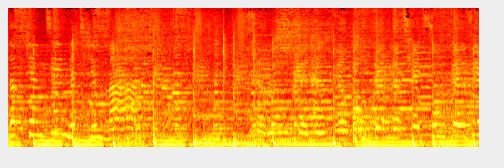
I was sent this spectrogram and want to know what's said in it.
dat kent hij met gemaakt. Geronken en veel bonken, het gek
